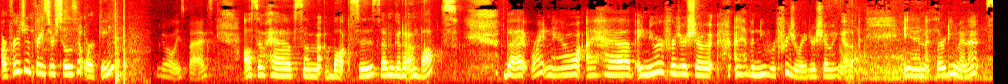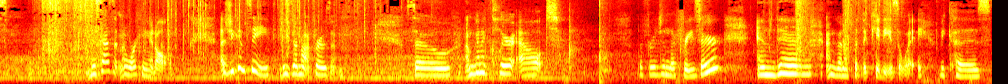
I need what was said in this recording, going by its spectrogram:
our fridge and freezer still isn't working Look at all these bags. Also have some boxes I'm gonna unbox. But right now I have a new refrigerator show I have a new refrigerator showing up in 30 minutes. This hasn't been working at all. As you can see, these are not frozen. So I'm gonna clear out the fridge and the freezer and then I'm gonna put the kitties away because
